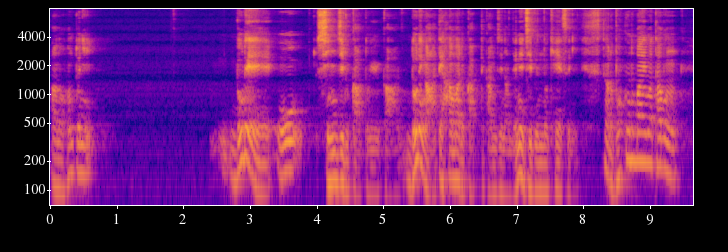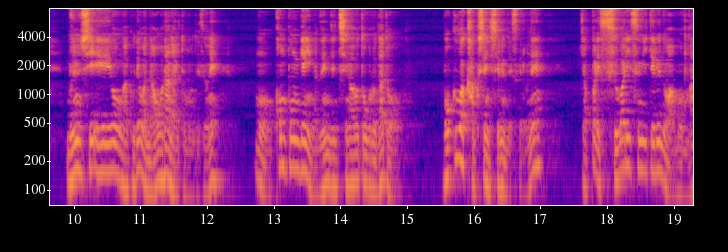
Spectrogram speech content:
あの、本当に、どれを信じるかというか、どれが当てはまるかって感じなんでね、自分のケースに。だから僕の場合は多分、分子栄養学では治らないと思うんですよね。もう根本原因が全然違うところだと、僕は確信してるんですけどね。やっぱり座りすぎてるのはもう間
